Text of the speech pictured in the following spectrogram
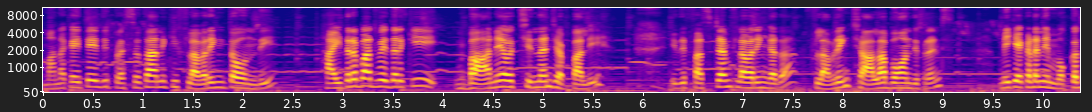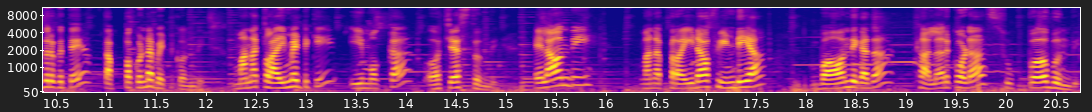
మనకైతే ఇది ప్రస్తుతానికి ఫ్లవరింగ్తో ఉంది. హైదరాబాద్ వెదర్కి బాగానే వచ్చిందని చెప్పాలి. ఇది ఫస్ట్ టైం ఫ్లవరింగ్ కదా ఫ్లవరింగ్ చాలా బాగుంది ఫ్రెండ్స్. మీకు ఎక్కడైనా మొక్క దొరికితే తప్పకుండా పెట్టుకోండి. మన క్లైమేట్కి ఈ మొక్క వచ్చేస్తుంది. ఎలా ఉంది? మన ప్రైడ్ ఆఫ్ ఇండియా? బాగుంది కదా? కలర్ కూడా సూపర్బ్ ఉంది.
